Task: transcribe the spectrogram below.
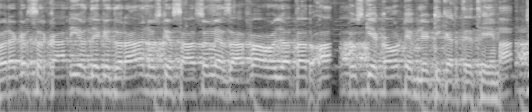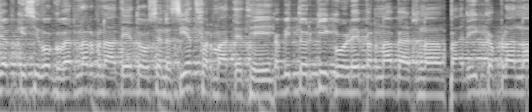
اور اگر سرکاری عہدے کے دوران اس کے احساسوں میں اضافہ ہو جاتا تو آپ اس کی اکاؤنٹیبلٹی کرتے تھے۔ آپ جب کسی کو گورنر بناتے تو اسے نصیحت فرماتے تھے۔ کبھی ترکی گھوڑے پر نہ بیٹھنا، باریک کپڑا نہ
